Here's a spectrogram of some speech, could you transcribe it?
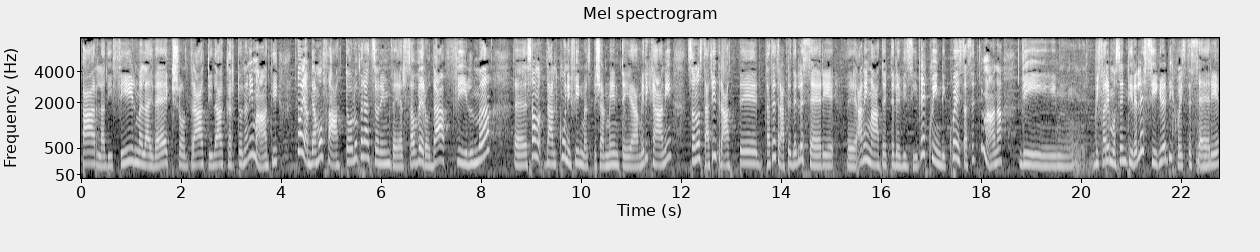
parla di film live action tratti da cartoni animati. Noi abbiamo fatto l'operazione inversa, ovvero da film eh, sono- da alcuni film, specialmente americani, sono stati tratte, state tratte delle serie eh, animate televisive. E quindi questa settimana vi, mh, vi faremo sentire le sigle di queste serie.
